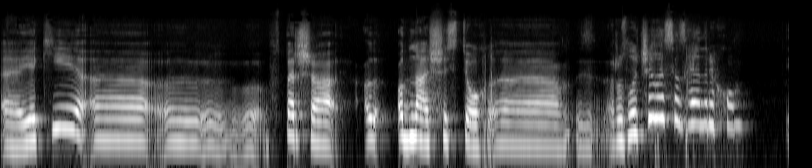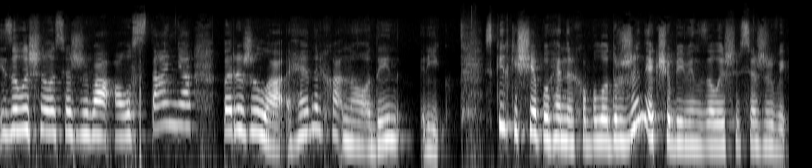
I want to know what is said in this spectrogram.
е, які е, е, перша одна з шістьох розлучилася з Генріхом і залишилася жива, а остання пережила Генріха на один рік. Скільки ще б у Генріха було дружин, якщо б він залишився живий,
